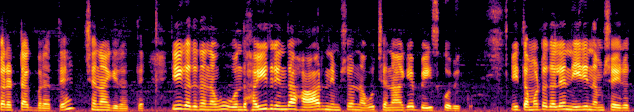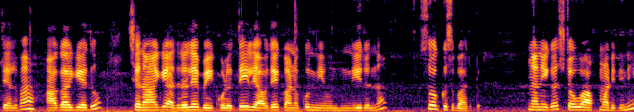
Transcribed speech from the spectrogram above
ಕರೆಕ್ಟಾಗಿ ಬರುತ್ತೆ, ಚೆನ್ನಾಗಿರುತ್ತೆ. ಈಗ ಅದನ್ನು ನಾವು ಒಂದು ಐದರಿಂದ ಆರು ನಿಮಿಷ ನಾವು ಚೆನ್ನಾಗೇ ಬೇಯಿಸ್ಕೋಬೇಕು. ಈ ಟೊಮೊಟೊದಲ್ಲೇ ನೀರಿನ ಅಂಶ ಇರುತ್ತೆ ಅಲ್ವಾ? ಹಾಗಾಗಿ ಅದು ಚೆನ್ನಾಗಿ ಅದರಲ್ಲೇ ಬೇಯ್ಕೊಳ್ಳುತ್ತೆ. ಇಲ್ಲಿ ಯಾವುದೇ ಕಾರಣಕ್ಕೂ ನೀವು ನೀರನ್ನು ಸೋಕಿಸಬಾರ್ದು. ನಾನೀಗ ಸ್ಟವ್ ಆಫ್ ಮಾಡಿದ್ದೀನಿ.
